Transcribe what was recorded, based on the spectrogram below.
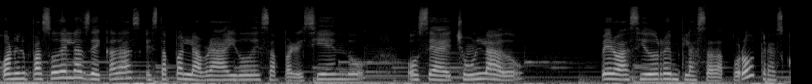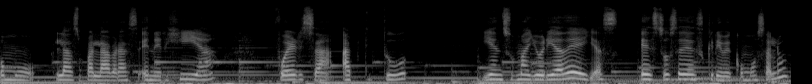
con el paso de las décadas, esta palabra ha ido desapareciendo o se ha hecho a un lado, pero ha sido reemplazada por otras como las palabras energía, fuerza, aptitud, y en su mayoría de ellas esto se describe como salud.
